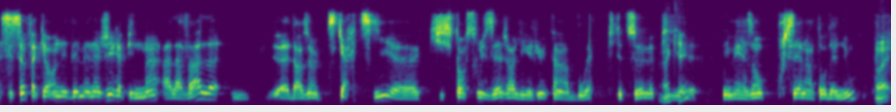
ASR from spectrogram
c'est ça, fait qu'on est déménagé rapidement à Laval euh, dans un petit quartier euh, qui se construisait, genre les rues étaient en boîte, puis tout ça, là, puis euh, les maisons poussaient alentour de nous. Ouais.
